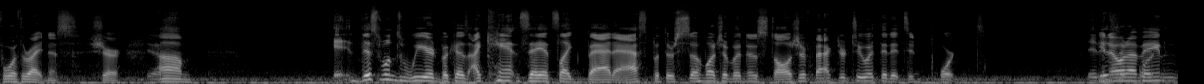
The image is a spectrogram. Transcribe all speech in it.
forthrightness. Sure. Yes. Um, it, this one's weird because I can't say it's like badass, but there's so much of a nostalgia factor to it that it's important. It you know what I mean?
